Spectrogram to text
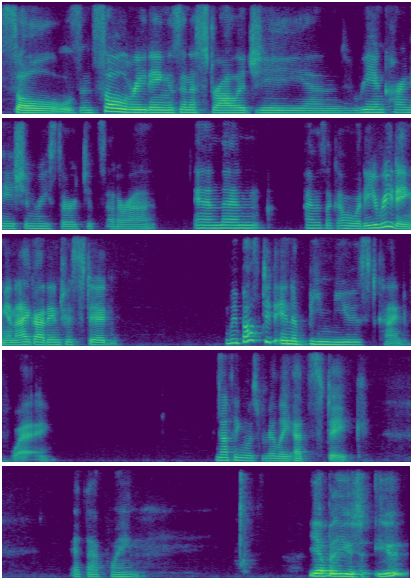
souls and soul readings and astrology and reincarnation research, etc. And then I was like, oh, what are you reading? And I got interested. We both did in a bemused kind of way. Nothing was really at stake at that point. Yeah, but you you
